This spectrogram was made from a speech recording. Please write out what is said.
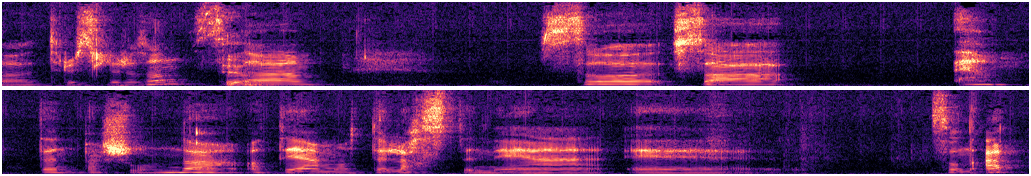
og trusler og sånn. Så Ja. da så sa eh, den personen da at jeg måtte laste ned eh, sånn app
